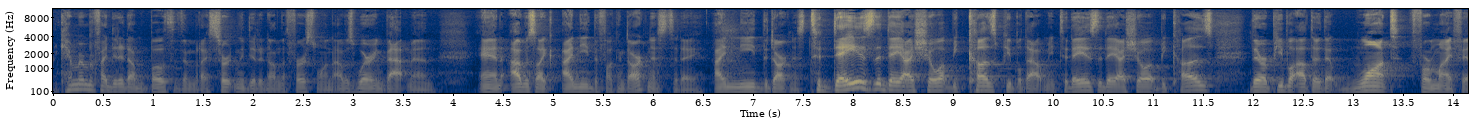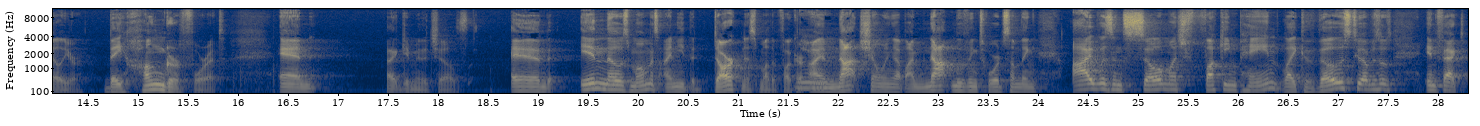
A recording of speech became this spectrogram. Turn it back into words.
i can't remember if i did it on both of them but i certainly did it on the first one. I was wearing batman and i was like i need the fucking darkness today. I need the darkness. Today is the day i show up because people doubt me. Today is the day i show up because there are people out there that want for my failure. They hunger for it and uh, that gave me the chills. And in those moments, I need the darkness, motherfucker. I am not showing up. I'm not moving towards something. I was in so much fucking pain. Like those two episodes. In fact,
